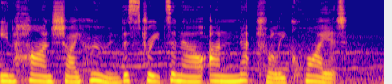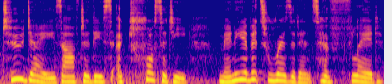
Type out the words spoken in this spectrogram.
In Khan Sheikhoun, the streets are now unnaturally quiet. Two days after this atrocity, many of its residents have fled.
